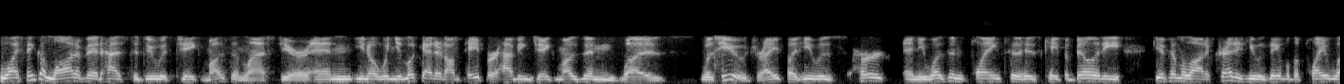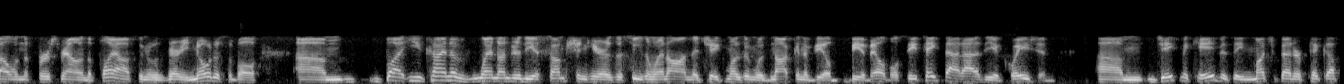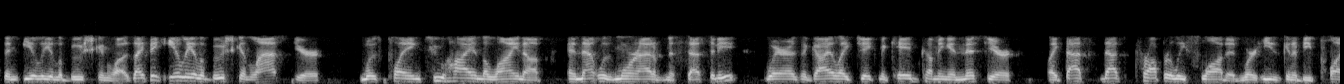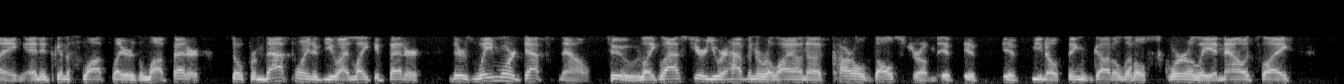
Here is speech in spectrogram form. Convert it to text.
Well, I think a lot of it has to do with Jake Muzzin last year, and you know when you look at it on paper, having Jake Muzzin was was huge, right? But he was hurt and he wasn't playing to his capability give him a lot of credit. He was able to play well in the first round of the playoffs, and it was very noticeable. Um, but you kind of went under the assumption here as the season went on that Jake Muzzin was not going to be, be available. So you take that out of the equation. Um, Jake McCabe is a much better pickup than Ilya Lyubushkin was. I think Ilya Lyubushkin last year was playing too high in the lineup, and that was more out of necessity. Whereas a guy like Jake McCabe coming in this year like that's that's properly slotted where he's going to be playing, and it's going to slot players a lot better. So from that point of view, I like it better. There's way more depth now too. Like last year, you were having to rely on a Carl Dahlstrom if if if you know things got a little squirrely, and now it's like,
